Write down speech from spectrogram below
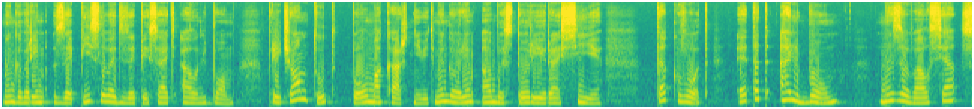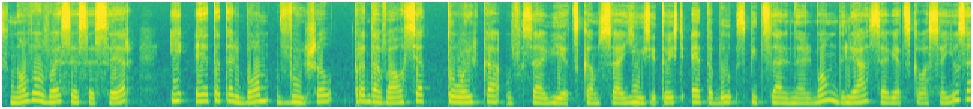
Мы говорим записывать, записать альбом. Причем тут Пол Маккартни, ведь мы говорим об истории России. Так вот, этот альбом назывался «Снова в СССР», и этот альбом вышел, продавался только в Советском Союзе. То есть это был специальный альбом для Советского Союза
